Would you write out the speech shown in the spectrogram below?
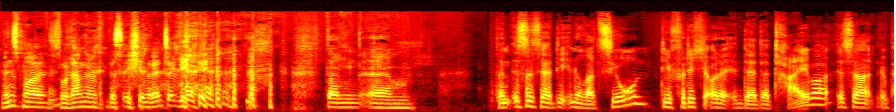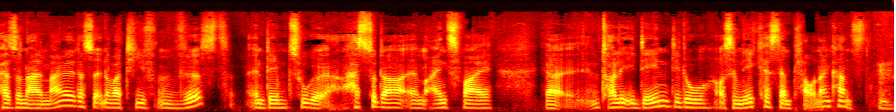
mindestens mal so lange, bis ich in Rente gehe. dann, ähm, dann ist es ja die Innovation, die für dich oder der, der Treiber ist ja Personalmangel, dass du innovativ wirst. In dem Zuge hast du da ähm, ein, zwei ja, tolle Ideen, die du aus dem Nähkästchen plaudern kannst. Hm.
